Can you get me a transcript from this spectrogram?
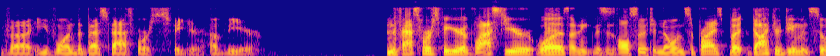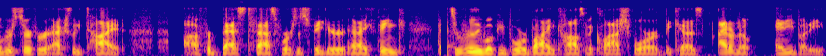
you've, uh, you've won the best Fast Forces figure of the year. And the Fast Force figure of last year was, I think this is also to no one's surprise, but Doctor Doom and Silver Surfer actually tied uh, for best Fast Forces figure, and I think that's really what people were buying Cosmic Clash for because I don't know anybody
